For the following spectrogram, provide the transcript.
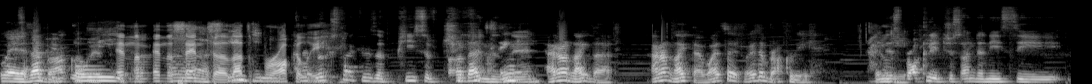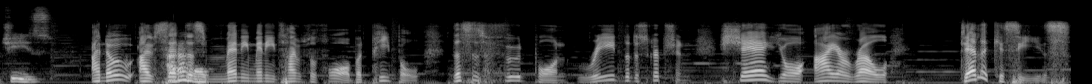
Wait, is that broccoli? In the in the Uh, center, that's stinky. And broccoli. it looks like there's a piece of Oh, chicken that's in there. I don't like that. I don't like that. Why is it? Why is it broccoli? And there's broccoli just underneath the cheese. I know I've said this like- many, many times before, but people, this is food porn. Read the description. Share your IRL delicacies.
